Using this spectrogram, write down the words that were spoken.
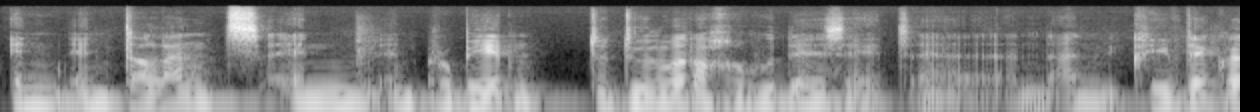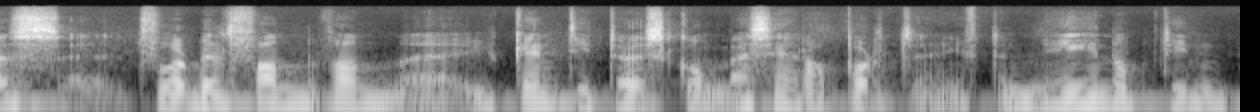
in, in talent, in, in, proberen te doen waar je goed in bent. En, en, ik geef dikwijls het voorbeeld van, van uh, uw kind die thuiskomt met zijn rapport. Hij heeft een 9 op 10,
